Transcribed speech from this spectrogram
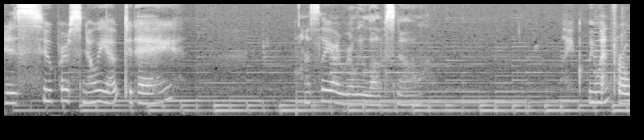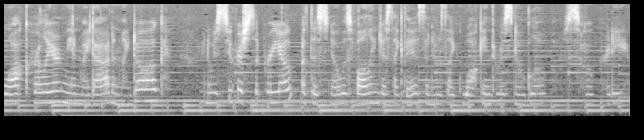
It is super snowy out today. Honestly, I really love snow. Like, we went for a walk earlier, me and my dad and my dog, and it was super slippery out, but the snow was falling just like this, and it was like walking through a snow globe. So pretty.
